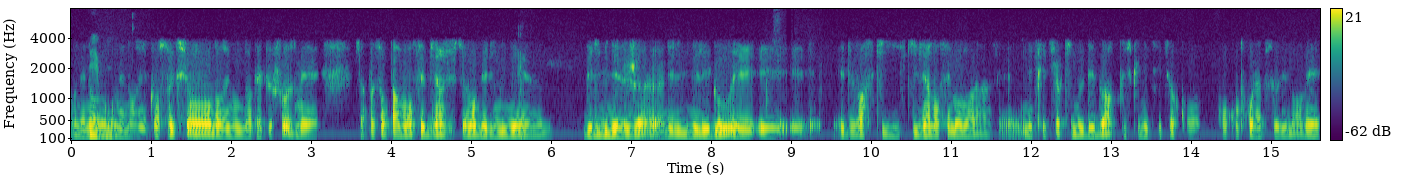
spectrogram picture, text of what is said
on est dans, on est dans une construction, dans une dans quelque chose, mais j'ai l'impression que par moments c'est bien justement d'éliminer euh, d'éliminer le jeu, euh, d'éliminer l'ego et, et, et, de voir ce qui ce qui vient dans ces moments-là. C'est une écriture qui nous déborde plus qu'une écriture qu'on contrôle absolument, mais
